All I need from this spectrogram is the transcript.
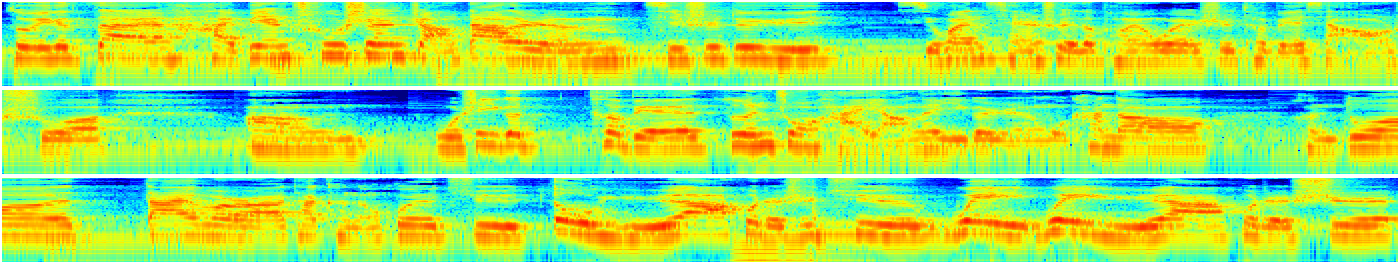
作为一个在海边出生长大的人，其实对于喜欢潜水的朋友，我也是特别想要说，嗯，我是一个特别尊重海洋的一个人。我看到很多。diver 啊，他可能会去逗鱼啊，或者是去喂喂鱼啊，或者是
